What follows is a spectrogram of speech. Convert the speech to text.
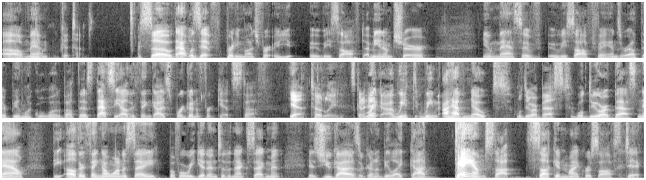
Oh man. Good times. So that was it pretty much for U- Ubisoft. I mean, I'm sure you know massive Ubisoft fans are out there being like, "Well, what about this?" That's the other thing, guys. We're gonna forget stuff. Yeah, totally. It's gonna happen. uh, we we I have notes. We'll do our best. We'll do our best. Now, the other thing I want to say before we get into the next segment is you guys are going to be like, God damn, stop sucking Microsoft's dick.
